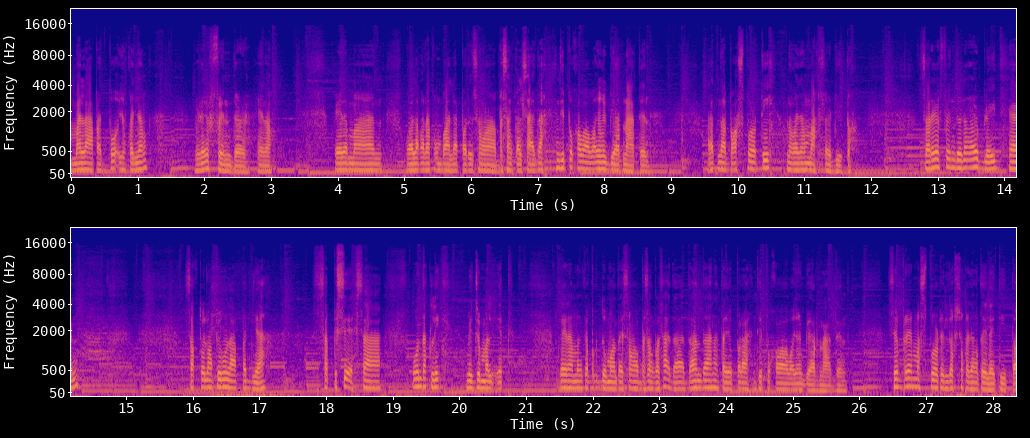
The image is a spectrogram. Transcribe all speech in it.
malapad po yung kanyang rear fender, you know. Kaya naman wala ka na pong bahala pa rin sa mga basang kalsada. Hindi po kawawa yung BR natin. At napaka-sporty ng kanyang muffler dito. Sa rear fender ng Airblade, yan. Sakto lang po yung lapad niya. Sa PC, sa Honda Click, medyo maliit. Kaya naman kapag dumaan tayo sa mga basang kalsada, dahan-dahan tayo para hindi po kawawa yung BR natin. Siyempre, mas sporty looks yung kanyang taillight dito.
